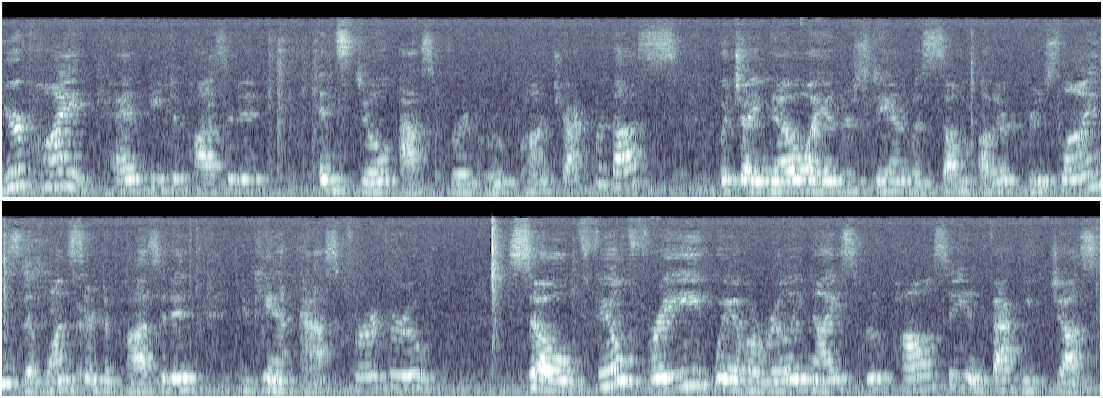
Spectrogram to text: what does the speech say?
your client can be deposited and still ask for a group contract with us, which I know, I understand with some other cruise lines, that once they're deposited, you can't ask for a group. So feel free, we have a really nice group policy, in fact, we just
